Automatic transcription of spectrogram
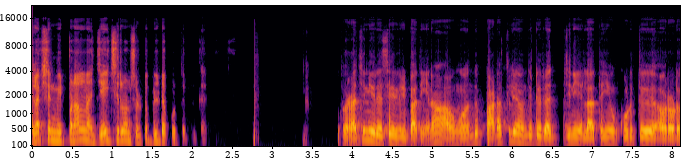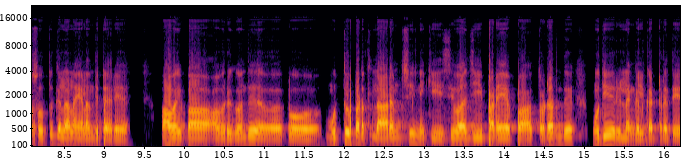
எலெக்ஷன் மீட் பண்ணாலும் நான் ஜெயிச்சிருவேன்னு சொல்லிட்டு பில்டப் கொடுத்துட்டு இருக்காரு. இப்போ ரஜினி ரசிகர்கள் பாத்தீங்கன்னா அவங்க வந்து படத்துலயே வந்துட்டு ரஜினி எல்லாத்தையும் கொடுத்து அவரோட சொத்துக்கள் எல்லாம் இழந்துட்டாரு. பாவம் இப்ப அவருக்கு வந்து இப்போ முத்து படத்துல ஆரம்பிச்சு இன்னைக்கு சிவாஜி படையப்பா தொடர்ந்து முதியோர் இல்லங்கள் கட்டுறது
